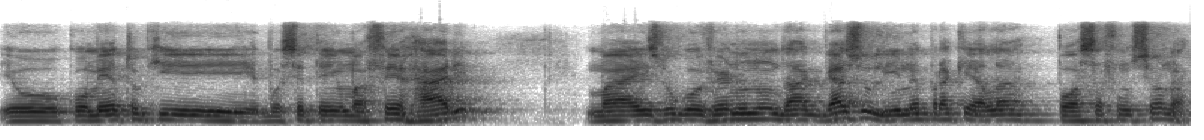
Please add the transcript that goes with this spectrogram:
Eu comento que você tem uma Ferrari, mas o governo não dá gasolina para que ela possa funcionar.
